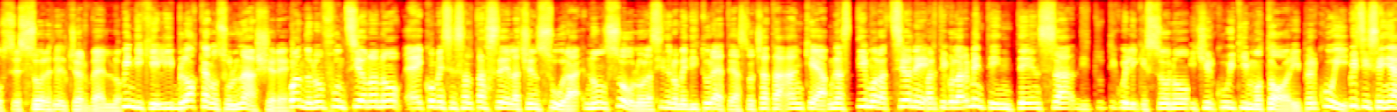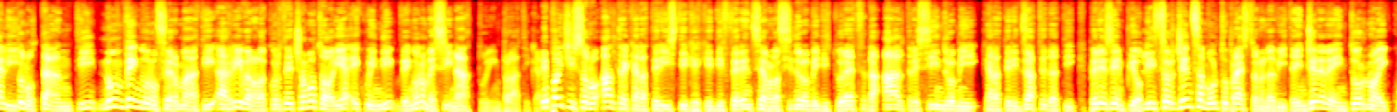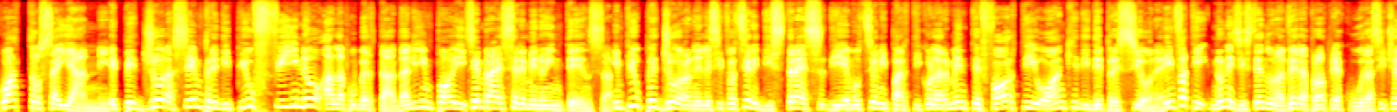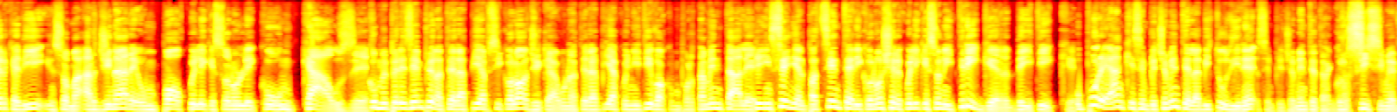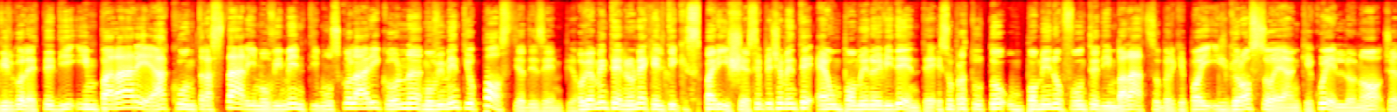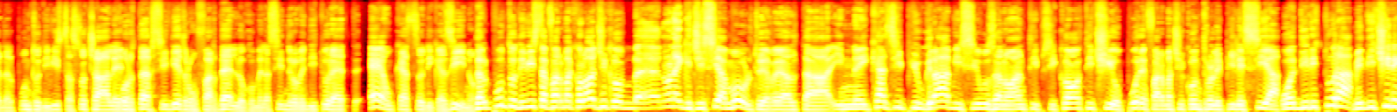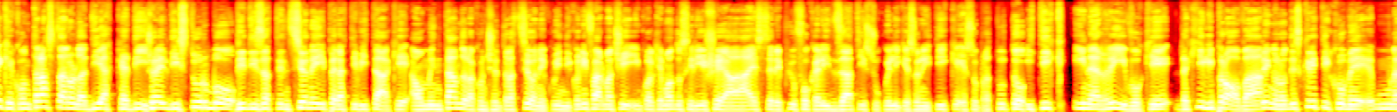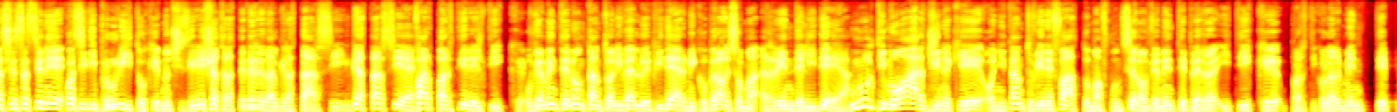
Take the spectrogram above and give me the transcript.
possessore del cervello, quindi che li bloccano sul nascere. Quando non funzionano è come se saltasse la censura. Non solo, la sindrome di Tourette è associata anche a una stimolazione particolarmente intensa di tutti quelli che sono i circuiti motori, per cui questi segnali sono tanti, non vengono fermati, arrivano alla corteccia motoria e quindi vengono messi in atto in pratica. E poi ci sono altre caratteristiche che differenziano la sindrome di Tourette da altre sindromi caratterizzate da tic. Per esempio, l'insorgenza molto presto nella vita, in genere intorno ai 4-6 anni e peggiora sempre sempre di più fino alla pubertà. Da lì in poi sembra essere meno intensa. In più peggiora nelle situazioni di stress, di emozioni particolarmente forti o anche di depressione. E infatti, non esistendo una vera e propria cura, si cerca di, insomma, arginare un po' quelle che sono le concause, come per esempio una terapia psicologica, una terapia cognitivo-comportamentale che insegna al paziente a riconoscere quelli che sono i trigger dei tic, oppure anche semplicemente l'abitudine, semplicemente tra grossissime virgolette, di imparare a contrastare i movimenti muscolari con movimenti opposti, ad esempio. Ovviamente non è che il tic sparisce, semplicemente è un po' meno evidente e soprattutto un po' meno fonte di imbarazzo, perché poi il grosso è anche quello, no? Cioè dal punto di vista sociale, portarsi dietro un fardello come la sindrome di Tourette è un cazzo di casino. Dal punto di vista farmacologico, beh, non è che ci sia molto in realtà. In, nei casi più gravi si usano antipsicotici oppure farmaci contro l'epilessia o addirittura medicine che contrastano la DHD, cioè il disturbo di disattenzione e iperattività che aumentando la concentrazione, quindi con i farmaci in qualche modo si riesce a essere più focalizzati su quelli che sono i tic e soprattutto i tic in arrivo che da chi li prova vengono descritti come una sensazione quasi di prurito che non ci si riesce a trattenere dal grattarsi. Il grattarsi è far partire il tic, ovviamente non tanto a livello epidermico, però insomma rende l'idea. Un ultimo argine che ogni tanto viene fatto, ma funziona ovviamente per i tic particolarmente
